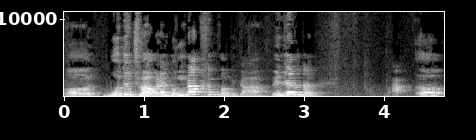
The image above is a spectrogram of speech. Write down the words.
어, 모든 조합을 농락한 겁니다. 왜냐하면은 아, 어,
